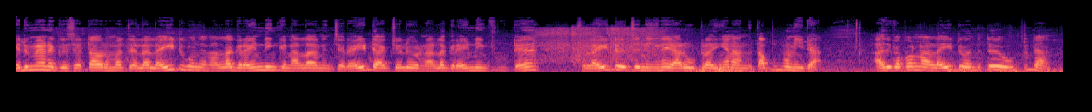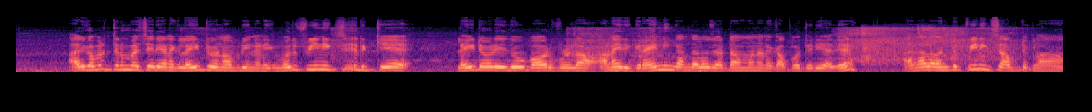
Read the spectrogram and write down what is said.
எதுவுமே எனக்கு செட் ஆகிற மாதிரி தெரியல. லைட்டு கொஞ்சம் நல்லா கிரைண்டிங்க்கு நல்லா இருந்துச்சு. ரைட்டு ஆக்சுவலி ஒரு நல்ல கிரைண்டிங் ஃப்ரூட்டு லைட்டு வச்சுருந்தீங்கன்னா யாரும் விட்றாதீங்க நான் அந்த தப்பு பண்ணிட்டேன். அதுக்கப்புறம் நான் லைட்டு வந்துட்டு விட்டுட்டேன் அதுக்கப்புறம் திரும்ப சரி எனக்கு லைட் வேணும் அப்படின்னு நினைக்கும் போது ஃபீனிக்ஸ் இருக்கே லைட்டோட இதுவும் பவர்ஃபுல் தான். ஆனால் இது கிரைண்டிங் அந்த அளவு எனக்கு அப்போ தெரியாது. அதனால் வந்துட்டு ஃபீனிக்ஸ் சாப்பிட்டுக்கலாம்.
